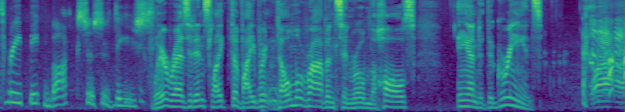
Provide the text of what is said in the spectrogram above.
three big boxes of these. Where residents like the vibrant Velma Robinson roam the halls and the greens. Wow.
